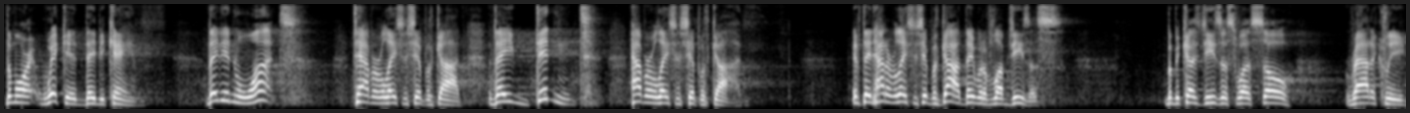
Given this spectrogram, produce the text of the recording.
the more wicked they became. They didn't want to have a relationship with God, they didn't have a relationship with God. If they'd had a relationship with God, they would have loved Jesus. But because Jesus was so radically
